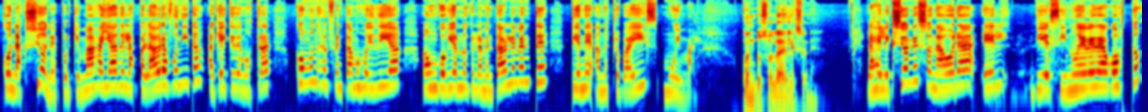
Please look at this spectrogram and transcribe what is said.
con acciones, porque más allá de las palabras bonitas, aquí hay que demostrar cómo nos enfrentamos hoy día a un gobierno que lamentablemente tiene a nuestro país muy mal. ¿Cuándo son las elecciones? Las elecciones son ahora el 19 de agosto.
